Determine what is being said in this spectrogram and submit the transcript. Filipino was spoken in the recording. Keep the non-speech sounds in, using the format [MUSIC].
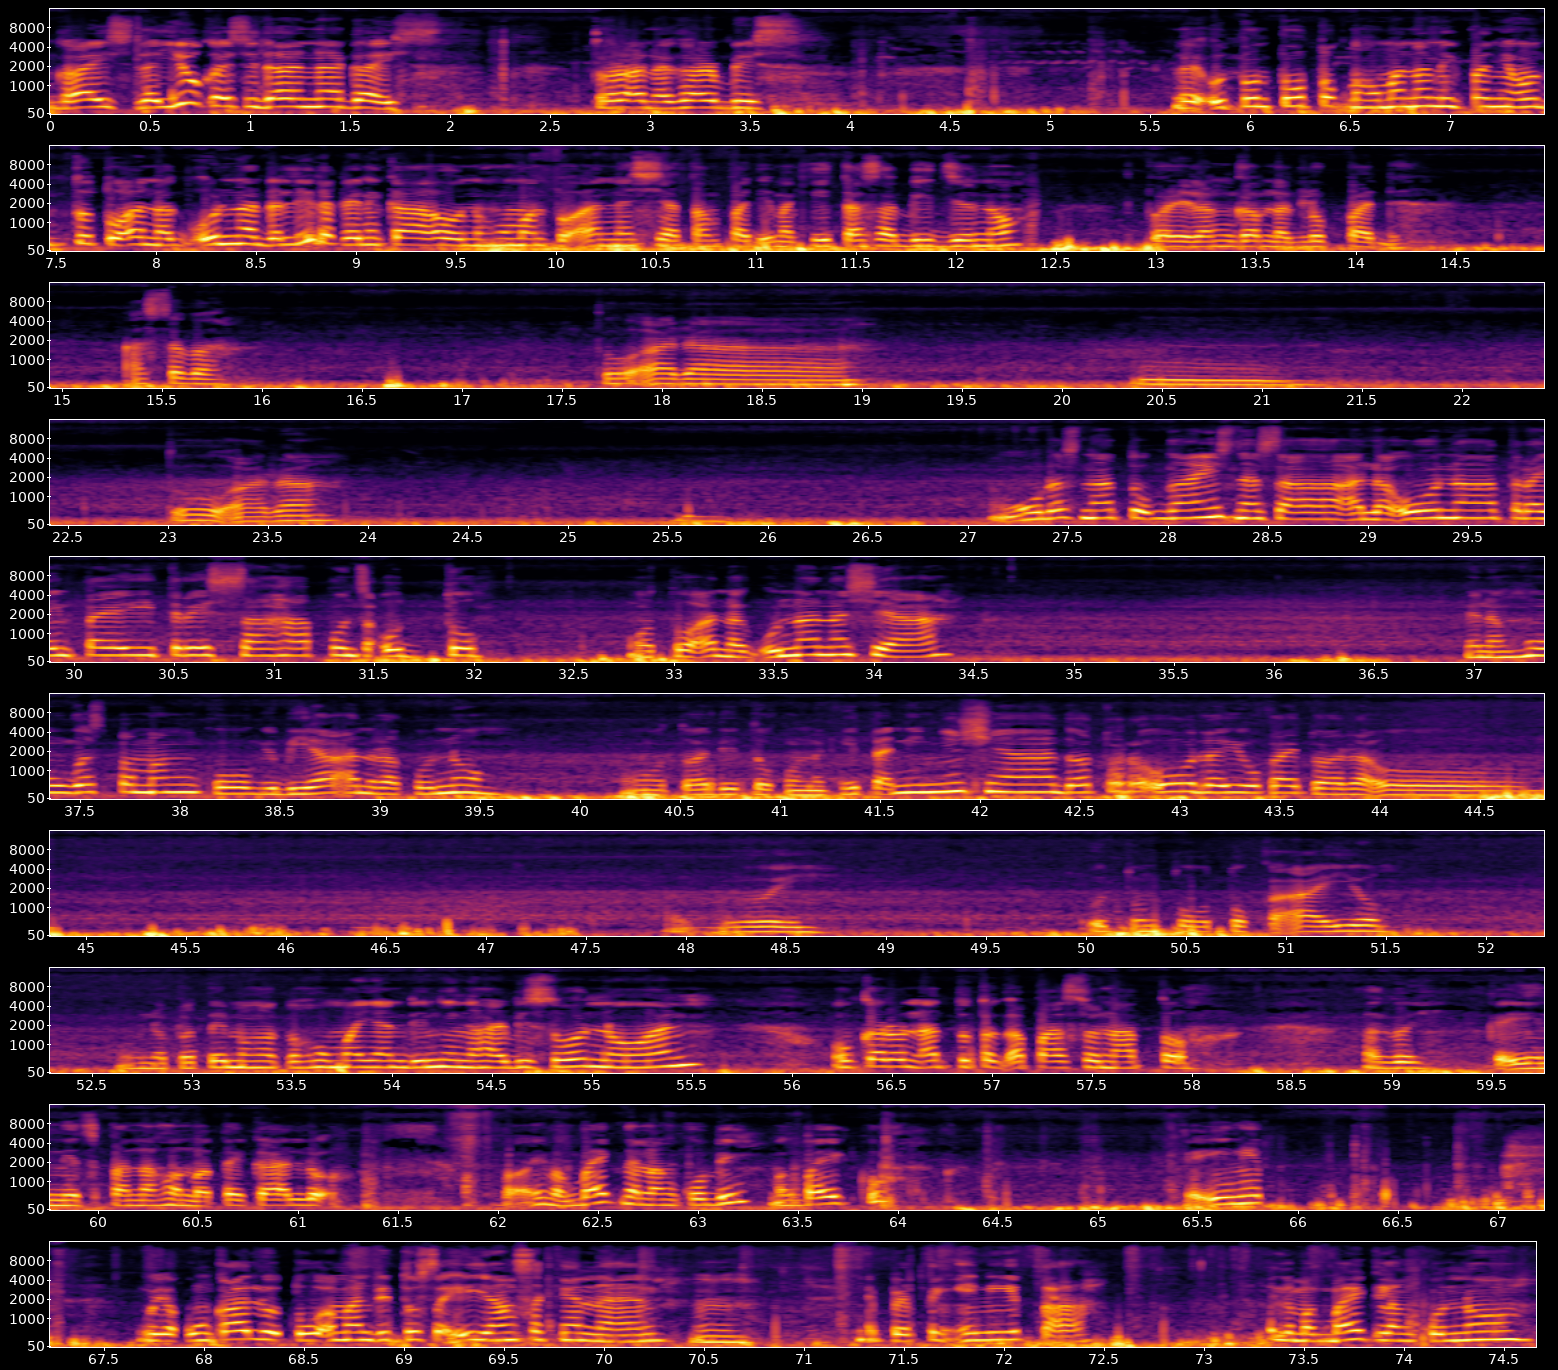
Guys, layo kay si Dana guys. Tora nag-harvest. Lay utong tutok na human namig pa ni tutuan nag-una dali ra kay ni kaon human tuan na siya tampa di makita sa video no. Pare langgam naglupad. Asa ba? To ara Hmm. To ara Ang oras na to guys, nasa alauna 33 sa hapon sa Udto. O to ah, nag-una na siya. Yan ang hugas pa man ko, gibiyaan ra ko no. O to ah, dito kung nakita ninyo siya, do to ra o, layo kay to ra o. Agoy. Utong tutok kaayo. O napatay mga kahumayan din nga harbison noon. O karon adto tag-apaso nato. Agoy, kainit sa panahon matay kalo. Ay, magbike na lang ko bi, magbike ko. Kainit. Uy, akong kalo to aman dito sa iyang sakyanan. Mm. Perting inita. Alam magbike lang ko no.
